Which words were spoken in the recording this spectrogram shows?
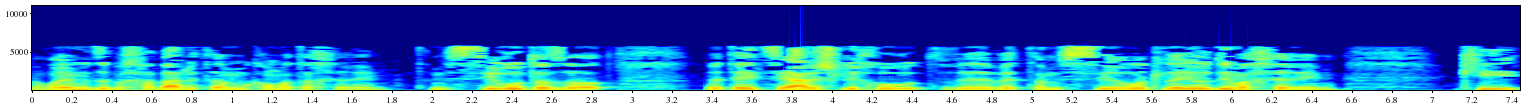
רואים את זה בחב"ד יותר ממקומות אחרים, את המסירות הזאת, ואת היציאה לשליחות, ואת המסירות ליהודים אחרים, כי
